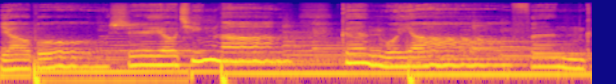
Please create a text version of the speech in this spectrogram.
要不是有情郎跟我要分开，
